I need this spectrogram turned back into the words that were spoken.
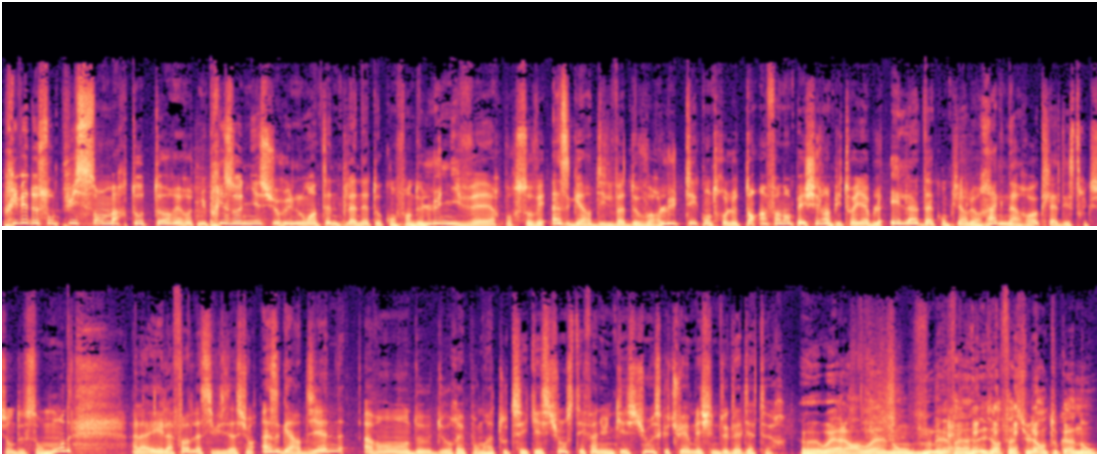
Privé de son puissant marteau, Thor est retenu prisonnier sur une lointaine planète aux confins de l'univers. Pour sauver Asgard, il va devoir lutter contre le temps afin d'empêcher l'impitoyable Hela d'accomplir le Ragnarok, la destruction de son monde, et la fin de la civilisation asgardienne. Avant de, de répondre à toutes ces questions, Stéphane, une question est-ce que tu aimes les films de gladiateurs? Euh, ouais, alors ouais, non. enfin, enfin, celui-là, en tout cas, non.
